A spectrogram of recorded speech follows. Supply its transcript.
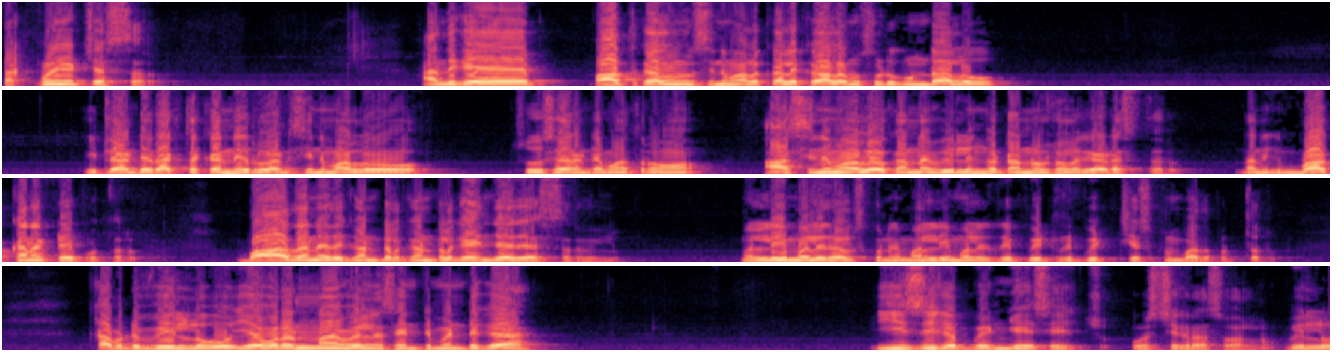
తక్కువ ఏడ్చేస్తారు. అందుకే పాతకాలంలో సినిమాలు కలికాలం సుడిగుండాలు ఇట్లాంటి రక్త కన్నీరు లాంటి సినిమాలు చూశారంటే మాత్రం ఆ సినిమాలో కన్నా వీళ్ళు ఇంకా టన్నుల టన్నులుగా ఏడేస్తారు. దానికి బాగా కనెక్ట్ అయిపోతారు. బాధ అనేది గంటలు గంటలుగా ఎంజాయ్ చేస్తారు వీళ్ళు. మళ్ళీ మళ్ళీ తలుచుకుని మళ్ళీ మళ్ళీ రిపీట్ రిపీట్ చేసుకుని బాధపడతారు. కాబట్టి వీళ్ళు ఎవరన్నా వీళ్ళని సెంటిమెంట్గా ఈజీగా బెండ్ చేసేయచ్చు వృశ్చిక రాశి వాళ్ళను. వీళ్ళు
